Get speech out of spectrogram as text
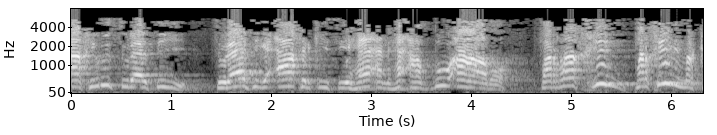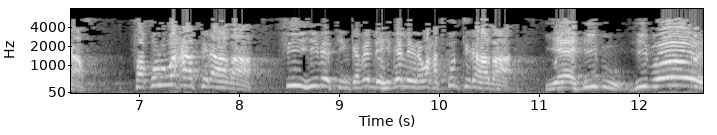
aakhiru ulaaiyi ulaaiga aakhirkiisii haaan ha hadduu ahaado farakin tarkiimi markaas. Faqul waxaad tidhaahdaa fii hibatin gabadha hibe layra waxaad ku tidhaahdaa yaa hibu hiboy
